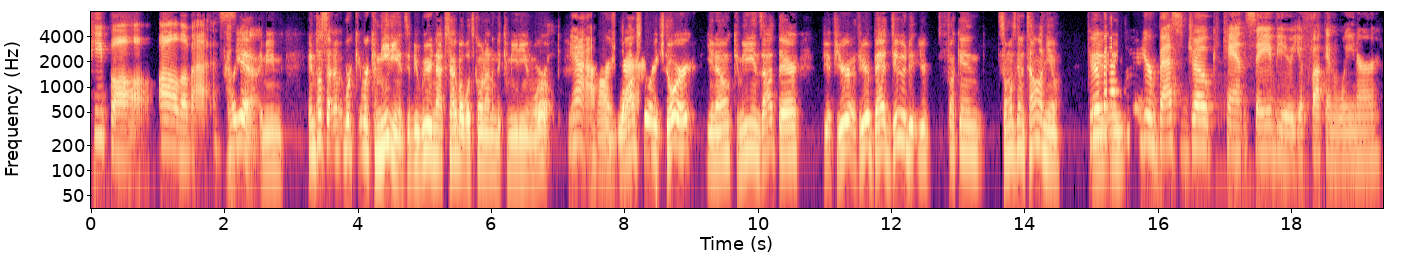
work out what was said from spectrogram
people all of us hell yeah. I mean, and plus, uh, we're we're comedians. It'd be weird not to talk about what's going on in the comedian world. yeah for Um, sure Long story short, you know, comedians out there, if you're if you're a bad dude, you're fucking someone's gonna tell on you. If you're And- a bad dude, your best joke can't save you, you fucking wiener.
